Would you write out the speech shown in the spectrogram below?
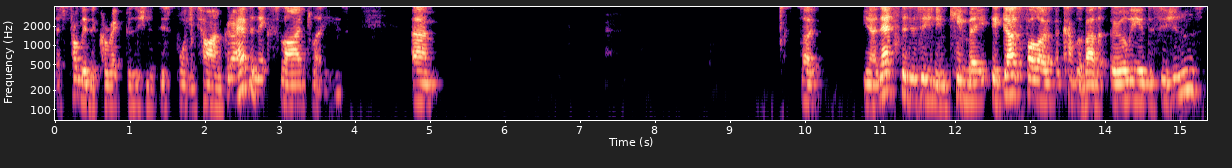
that's probably the correct position at this point in time. Could I have the next slide, please? Um, so you know, that's the decision in Kimber. It does follow a couple of other earlier decisions,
